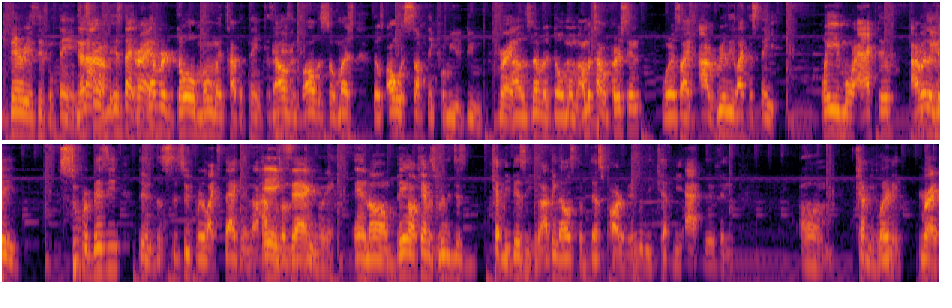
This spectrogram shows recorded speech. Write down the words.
various different things. That's Not- true. It's that Right. never dull moment type of thing because I was Mhm. involved in so much. There was always something for me to do. Right. I was never a dull moment. I'm the type of person where it's like I really like to stay way more active. I rather Mhm. be super busy than the super like stagnant. Not having something to do exactly. and um, being on campus really just kept me busy. You know, I think that was the best part of it. It really kept me active and um, kept me learning. Right.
